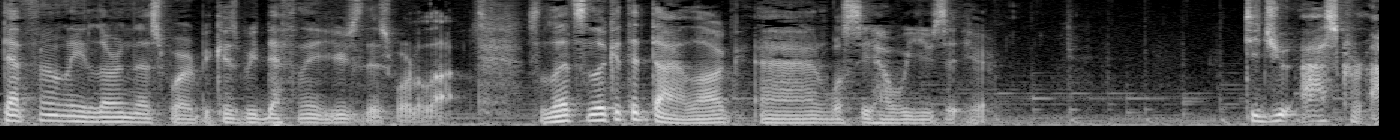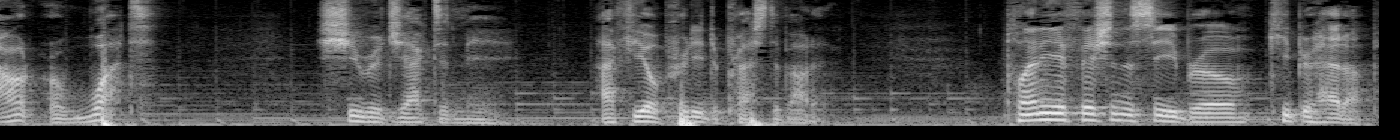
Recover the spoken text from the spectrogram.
Definitely learn this word because we definitely use this word a lot. So let's look at the dialogue and we'll see how we use it here. Did you ask her out or what? She rejected me. I feel pretty depressed about it. Plenty of fish in the sea, bro. Keep your head up.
